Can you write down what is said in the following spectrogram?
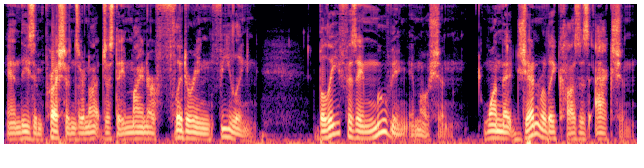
And these impressions are not just a minor flittering feeling. Belief is a moving emotion, one that generally causes action.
